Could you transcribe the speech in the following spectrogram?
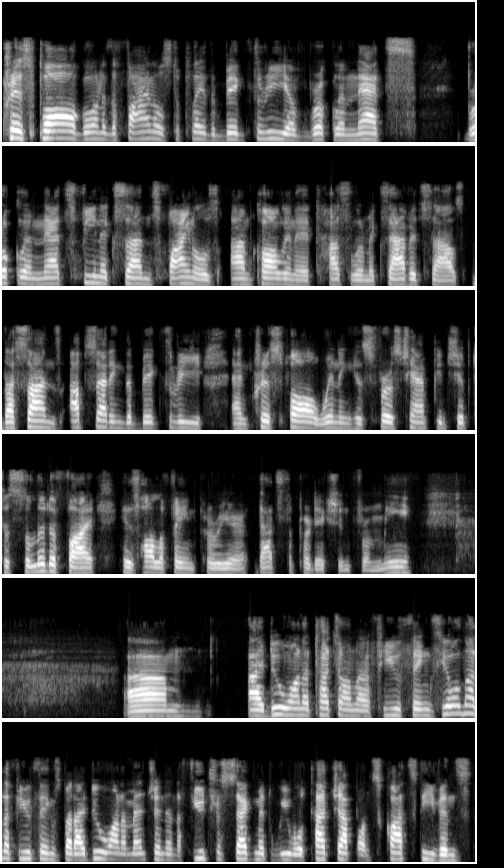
Chris Paul going to the finals to play the big three of Brooklyn Nets. Brooklyn Nets, Phoenix Suns finals. I'm calling it Hustler McSavage styles. The Suns upsetting the big three and Chris Paul winning his first championship to solidify his Hall of Fame career. That's the prediction from me. Um, I do want to touch on a few things here. Well, not a few things, but I do want to mention in a future segment, we will touch up on Scott Stevens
